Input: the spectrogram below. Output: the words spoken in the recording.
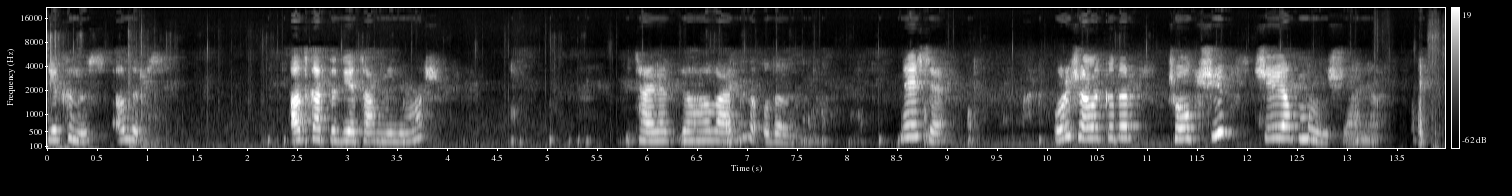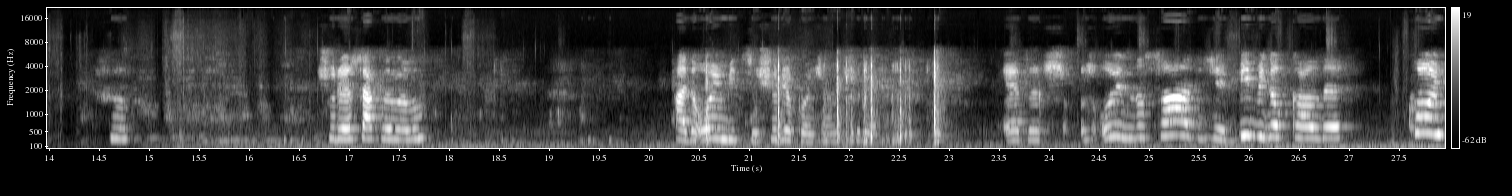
yakınız alırız. Alt katta diye tahminim var. Bir tane daha vardı da o da. Neyse. Orada şu ana kadar çok kişi şey yapmamış yani. Şu şuraya saklanalım. Hadi oyun bitsin. Şuraya koyacağım. Şuraya. Evet oyunda sadece bir blok kaldı. Koy.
